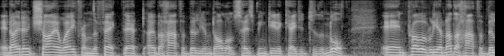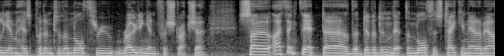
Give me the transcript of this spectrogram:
And I don't shy away from the fact that over half a billion dollars has been dedicated to the north, and probably another half a billion has put into the north through roading infrastructure. So I think that uh, the dividend that the North has taken out of our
